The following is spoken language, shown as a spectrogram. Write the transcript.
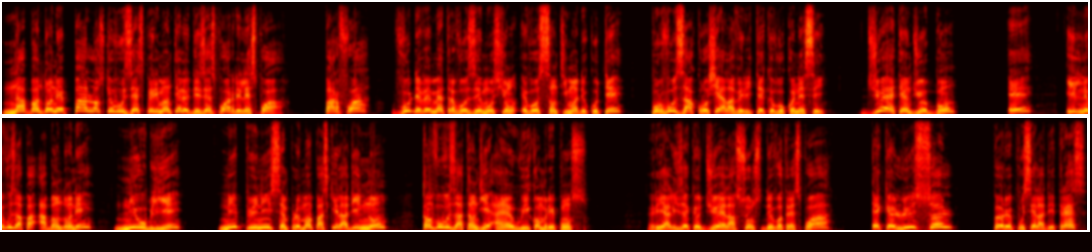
n'abandonnez pas lorsque vous expérimentez le désespoir de l'espoir. Parfois, vous devez mettre vos émotions et vos sentiments de côté pour vous accrocher à la vérité que vous connaissez. Dieu est un Dieu bon et il ne vous a pas abandonné, ni oublié, ni puni simplement parce qu'il a dit non quand vous vous attendiez à un oui comme réponse. Réalisez que Dieu est la source de votre espoir et que lui seul peut repousser la détresse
